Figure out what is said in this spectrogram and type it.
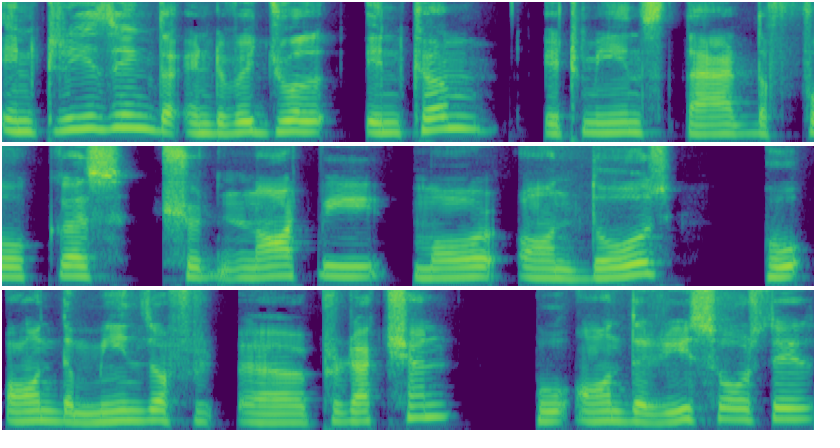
increasing the individual income it means that the focus should not be more on those who own the means of uh, production who own the resources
